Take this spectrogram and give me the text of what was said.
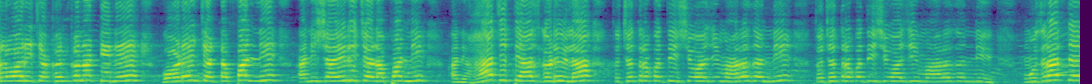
तलवारीच्या खणखणाटीने घोड्यांच्या टप्पांनी आणि शाहिरीच्या डपांनी आणि हाच इतिहास घडविला. तो छत्रपती शिवाजी महाराजांनी तो छत्रपती शिवाजी महाराजांनी मुजरात ते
